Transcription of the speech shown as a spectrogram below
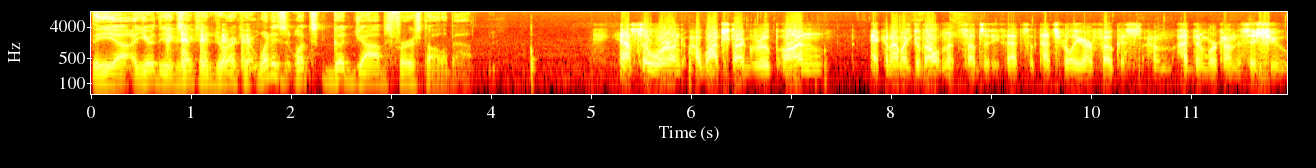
The uh, you're the executive director. What is what's Good Jobs First all about? Yeah, so we're a watchdog group on economic development subsidies. That's that's really our focus. Um, I've been working on this issue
